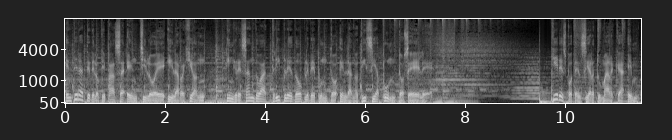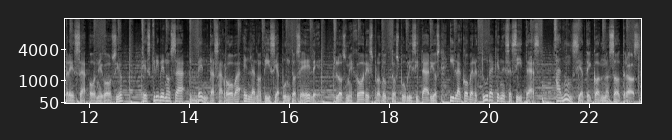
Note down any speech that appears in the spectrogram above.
Entérate de lo que pasa en Chiloé y la región ingresando a www.enlanoticia.cl. ¿Quieres potenciar tu marca, empresa o negocio? Escríbenos a ventas en la Los mejores productos publicitarios y la cobertura que necesitas. Anúnciate con nosotros.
